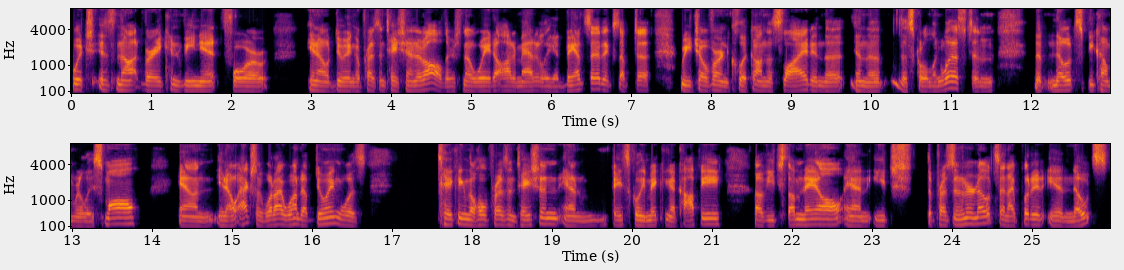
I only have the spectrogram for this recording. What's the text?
which is not very convenient for you know doing a presentation at all. There's no way to automatically advance it except to reach over and click on the slide in the in the the scrolling list and the notes become really small. And you know actually what i wound up doing was taking the whole presentation and basically making a copy of each thumbnail and each the presenter notes and I put it in notes.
